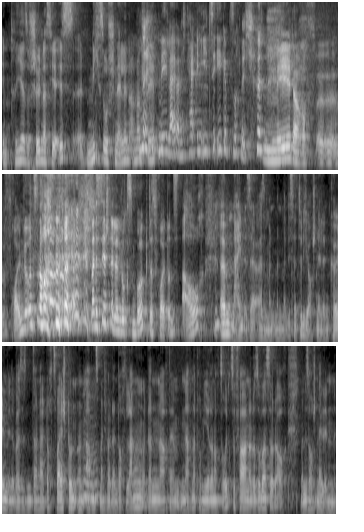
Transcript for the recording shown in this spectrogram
in Trier, so schön das hier ist, äh, nicht so schnell in anderen Städten? nee, leider nicht. In ICE gibt es noch nicht. nee, darauf äh, freuen wir uns noch. man ist sehr schnell in Luxemburg, das freut uns auch. Mhm. Ähm, nein, ja, also man, man, man, ist natürlich auch schnell in Köln, aber es sind dann halt doch zwei Stunden und mhm. abends manchmal dann doch lang und dann nach, der, nach einer Premiere noch zurückzufahren oder sowas. Oder auch, man ist auch schnell in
